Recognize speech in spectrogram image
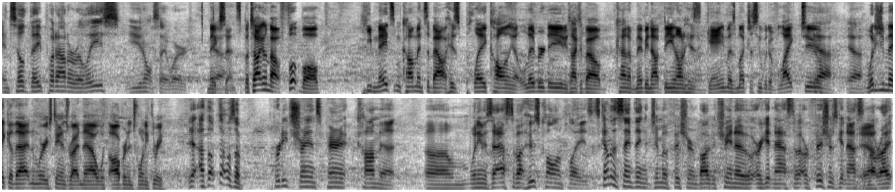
until they put out a release, you don't say a word. Makes Yeah. sense. But talking about football, he made some comments about his play calling at Liberty, and he talked about kind of maybe not being on his game as much as he would have liked to. Yeah, yeah. What did you make of that and where he stands right now with Auburn in 23? Yeah, I thought that was a pretty transparent comment um, when he was asked about who's calling plays. It's kind of the same thing that Jimbo Fisher and Bobby Petrino are getting asked about, or Fisher's getting asked Yeah. about, right?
